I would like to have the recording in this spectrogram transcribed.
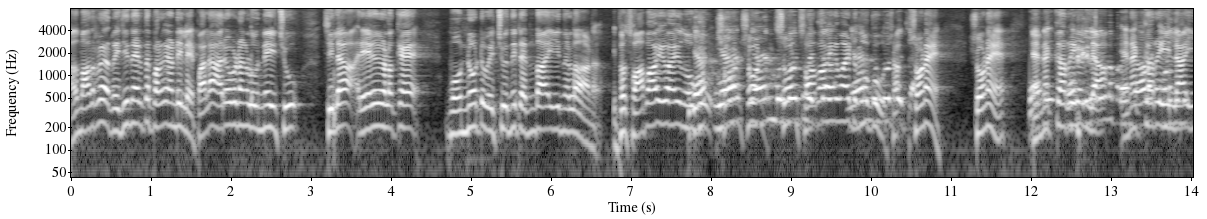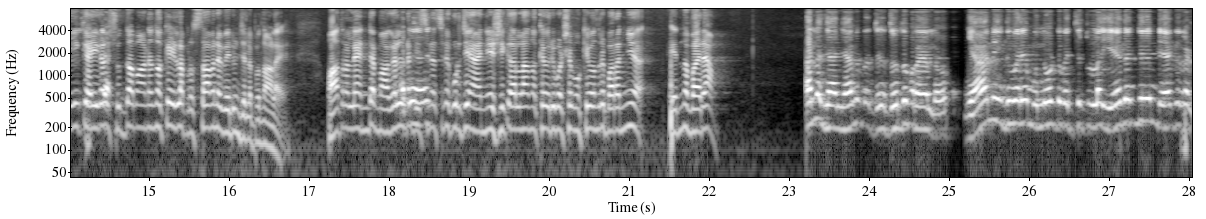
അത് മാത്രമല്ല റെജി നേരത്തെ പറയാണ്ടില്ലേ പല ആരോപണങ്ങൾ ഉന്നയിച്ചു ചില രേഖകളൊക്കെ മുന്നോട്ട് വെച്ചു എന്നിട്ട് എന്തായി എന്നുള്ളതാണ്. ഇപ്പൊ സ്വാഭാവികമായി നോക്കൂ. സ്വാഭാവികമായിട്ട് നോക്കൂ. ഷോണേ ഷോണേ എനക്കറിയില്ല. എനക്കറിയില്ല ഈ കൈകൾ. ശുദ്ധമാണെന്നൊക്കെയുള്ള പ്രസ്താവന വരും ചിലപ്പോൾ നാളെ മാത്രമല്ല എന്റെ മകളുടെ ബിസിനസിനെ കുറിച്ച് ഞാൻ അന്വേഷിക്കാറില്ല എന്നൊക്കെ ഒരുപക്ഷെ മുഖ്യമന്ത്രി പറഞ്ഞ് എന്ന് വരാം അല്ല ഞാൻ ഞാൻ തീർത്ത് പറയാമല്ലോ ഞാൻ ഇതുവരെ മുന്നോട്ട് വെച്ചിട്ടുള്ള ഏതെങ്കിലും രേഖകൾ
